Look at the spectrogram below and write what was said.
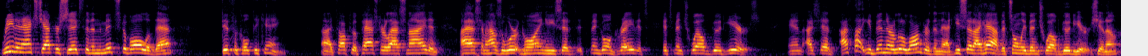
read in Acts chapter 6 that in the midst of all of that, difficulty came. I talked to a pastor last night and I asked him, How's the work going? He said, It's been going great. It's, it's been 12 good years. And I said, I thought you'd been there a little longer than that. He said, I have. It's only been 12 good years, you know.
